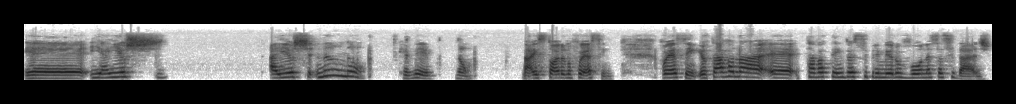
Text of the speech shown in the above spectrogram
É, e aí eu Aí eu. Não, não. Quer ver? Não. A história não foi assim. Foi assim, eu tava, na, é, tava tendo esse primeiro voo nessa cidade.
